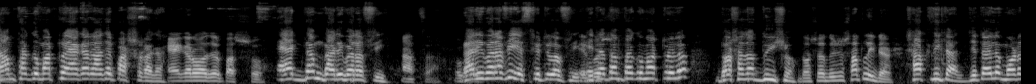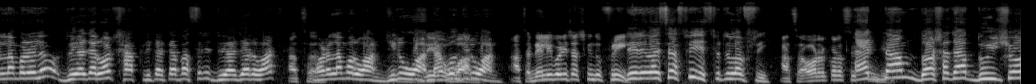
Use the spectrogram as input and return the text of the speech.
দাম থাকবে মাত্র এগারো হাজার পাঁচশো টাকা। এগারো হাজার পাঁচশো। একদম গাড়ি ভাড়া ফ্রি আচ্ছা গাড়ি ভাড়া ফ্রি এসপিটুলা ফ্রি এটা দাম থাকবে মাত্র হলো দশ হাজার দুইশো। দশ হাজার দুইশো সাত লিটার সাত লিটার যেটা হলো মডেল নাম্বার হলো দুই হাজার ওয়াট সাত লিটার ক্যাপাসিটি দুই হাজার ওয়াট। আচ্ছা। Model number one zero one double zero one আচ্ছা ডেলিভারি চার্জ কিন্তু free delivery charge free spatula free আচ্ছা অর্ডার সিস্টেম একদম দশ হাজার দুইশো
